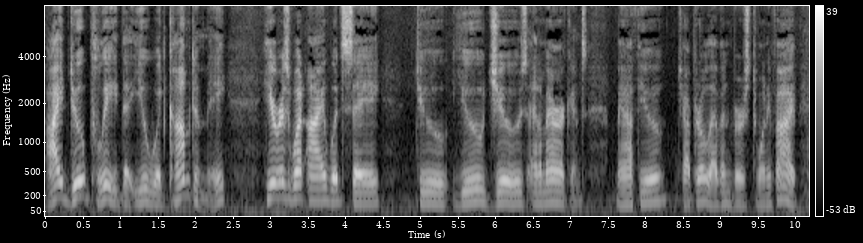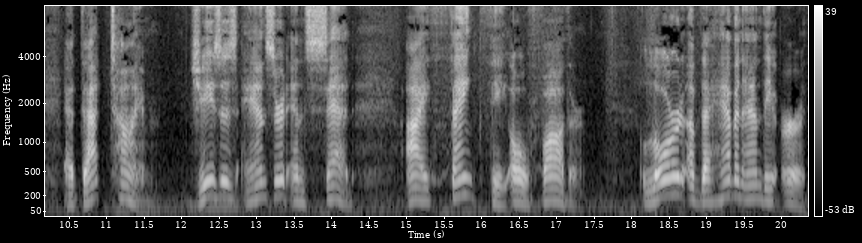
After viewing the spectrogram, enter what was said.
I do plead that you would come to me. Here is what I would say to you Jews and Americans. Matthew chapter 11 verse 25. At that time Jesus answered and said, I thank thee, O Father, Lord of the heaven and the earth,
